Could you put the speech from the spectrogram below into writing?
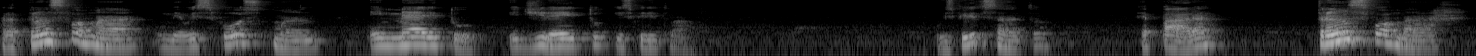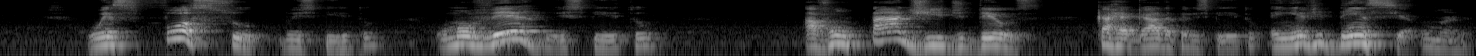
para transformar o meu esforço humano em mérito e direito espiritual. O Espírito Santo é para transformar o esforço do Espírito, o mover do Espírito a vontade de Deus carregada pelo Espírito em evidência humana.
